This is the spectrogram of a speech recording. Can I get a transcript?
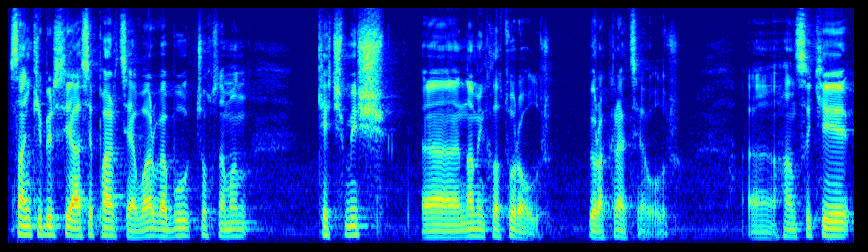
sanki bir siyasi partiya var və bu çox zaman keçmiş nomenklatura olur, bürokratiya olur. Hansı ki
